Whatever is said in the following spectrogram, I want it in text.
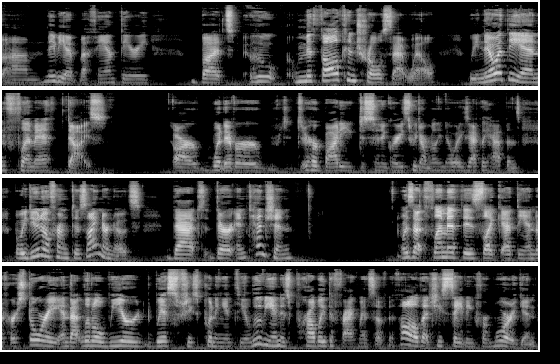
um, maybe a, a fan theory, but who Mythal controls that well. We know at the end Flemeth dies or whatever her body disintegrates we don't really know what exactly happens but we do know from designer notes that their intention was that Flemeth is like at the end of her story, and that little weird wisp she's putting into the Eluvian is probably the fragments of Mythal that she's saving for Morrigan.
